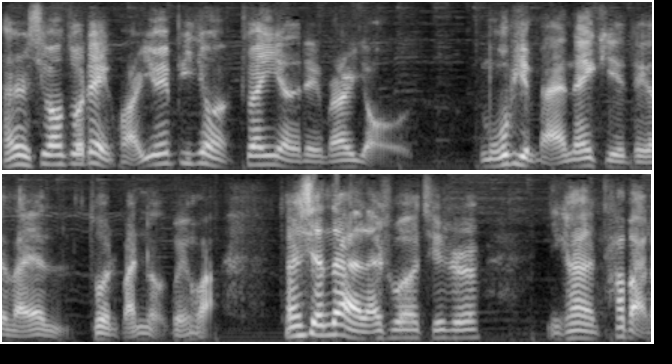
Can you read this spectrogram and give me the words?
还是希望做这一块儿，因为毕竟专业的这边有母品牌 Nike 这个来做完整的规划。但是现在来说，其实你看他把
